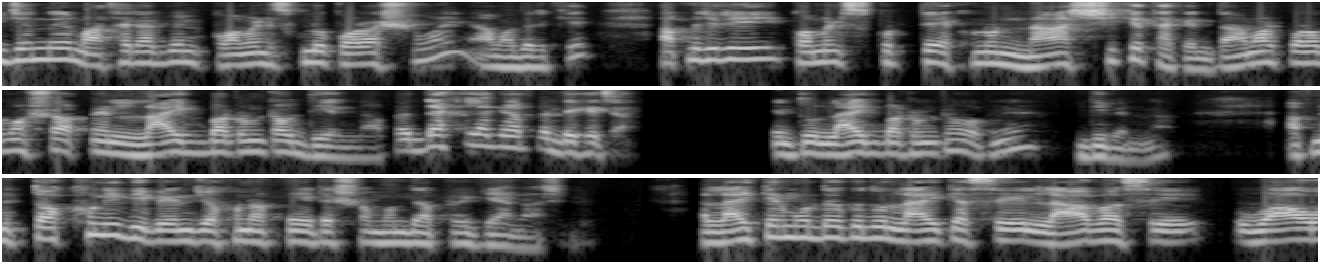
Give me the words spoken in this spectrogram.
এই জন্য মাথায় রাখবেন কমেন্টসগুলো করার সময় আমাদেরকে, আপনি যদি কমেন্টস করতে এখনও না শিখে থাকেন, তা আমার পরামর্শ আপনি লাইক বাটনটাও দিয়েন না। আপনার দেখা লাগে আপনি দেখে যান, কিন্তু লাইক বাটনটাও আপনি দিবেন না। আপনি তখনই দিবেন যখন আপনি এটার সম্বন্ধে আপনার জ্ঞান আসবে। লাইকের মধ্যেও কিন্তু লাইক আছে, লাভ আছে ওয়াও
